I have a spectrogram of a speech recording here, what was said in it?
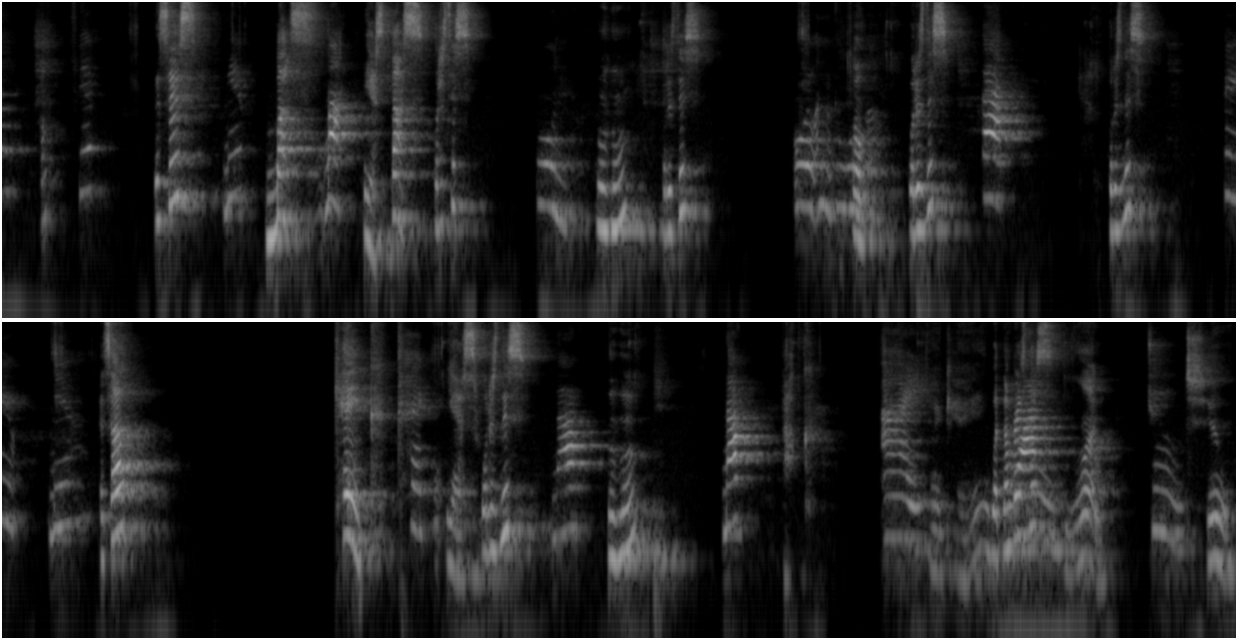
Oh, F this is F bus. Buck Yes, bus. What is this? Mm-hmm. What is this? Bull and Bull Oh, what is this? What is this? It's a cake. Cat Yes. What is this? Duck Mm-hmm. Duck. I Okay. What number is this? One, Two two.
